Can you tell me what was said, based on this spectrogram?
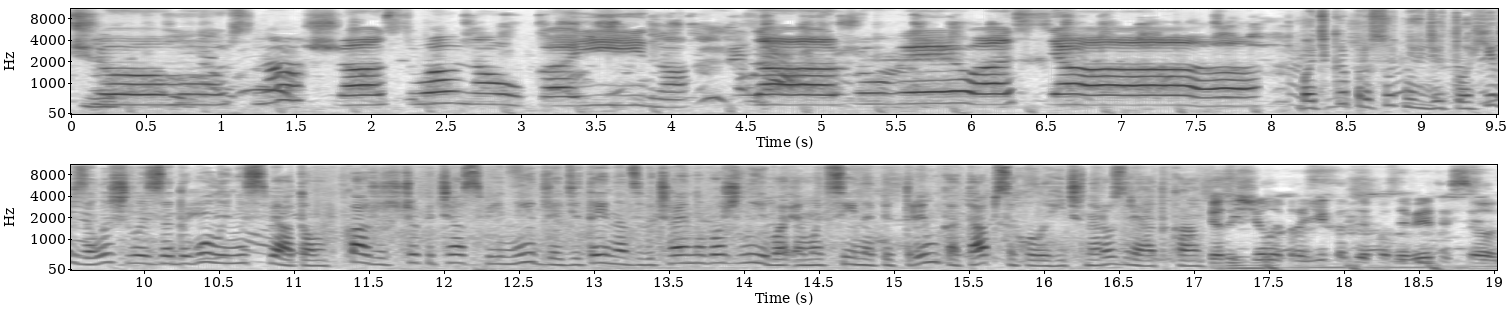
Чомусь наша славна Україна зажурилася. Батьки присутніх дітлахів залишились задоволені святом. кажуть, що під час війни для дітей надзвичайно важлива емоційна підтримка та психологічна розрядка. Вирішили приїхати, подивитися.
